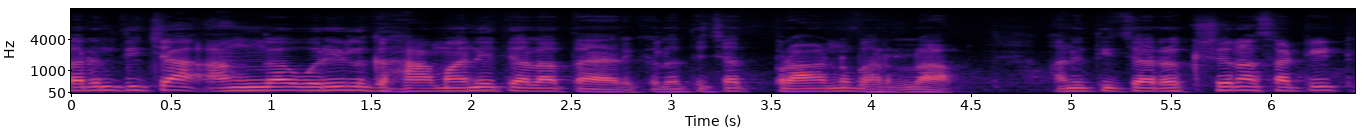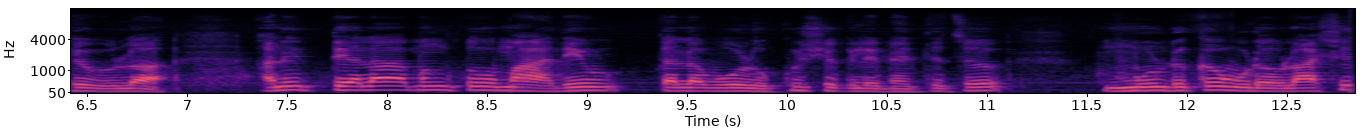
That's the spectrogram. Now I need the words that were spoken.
कारण तिच्या अंगावरील घामाने त्याला तयार केलं त्याच्यात प्राण भरला आणि तिच्या रक्षणासाठी ठेवला. आणि त्याला मग तो महादेव त्याला ओळखू शकले नाही त्याचं मुंडकं उडवलं. अशी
